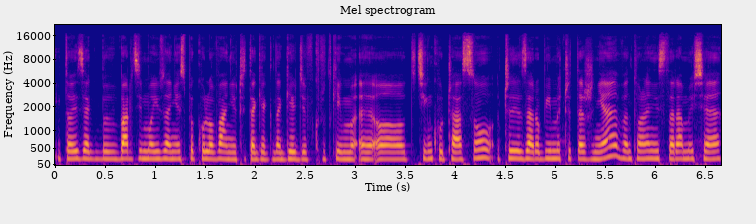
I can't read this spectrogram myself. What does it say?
I to jest jakby bardziej moim zdaniem spekulowanie, czy tak jak na giełdzie w krótkim y, odcinku czasu, czy zarobimy, czy też nie. Ewentualnie staramy się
